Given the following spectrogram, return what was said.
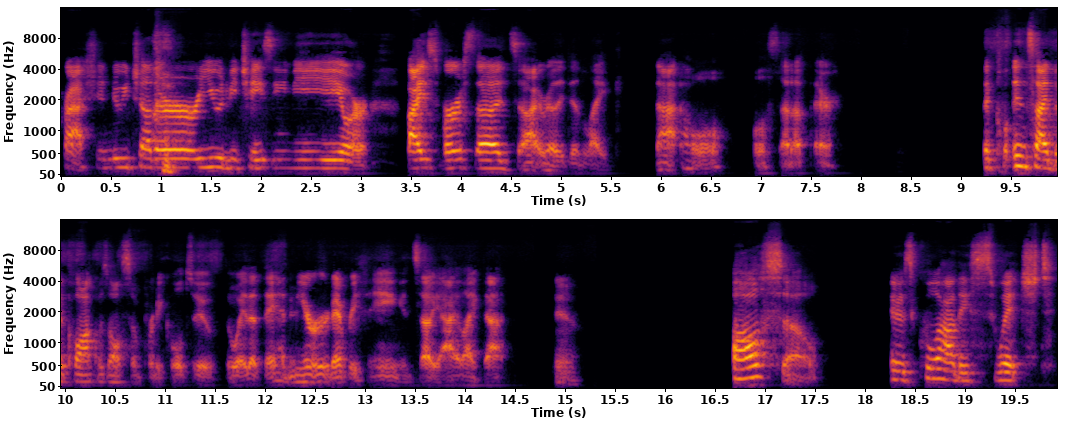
crash into each other, or you would be chasing me, or vice versa. And so I really did like that whole whole setup there. The cl- inside the clock was also pretty cool too, the way that they had mirrored everything, and so yeah, I like that. Yeah. Also, it was cool how they switched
